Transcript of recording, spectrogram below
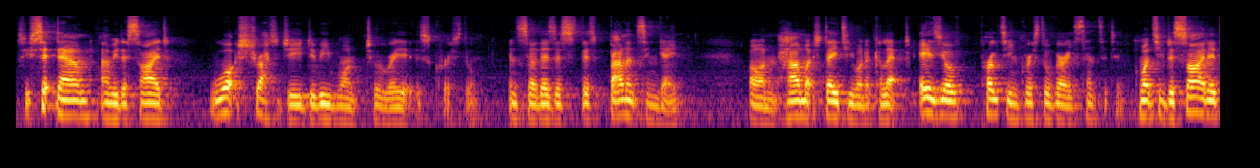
So we sit down and we decide what strategy do we want to irradiate this crystal. And so there's this, this balancing game on how much data you want to collect. Is your protein crystal very sensitive? Once you've decided,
